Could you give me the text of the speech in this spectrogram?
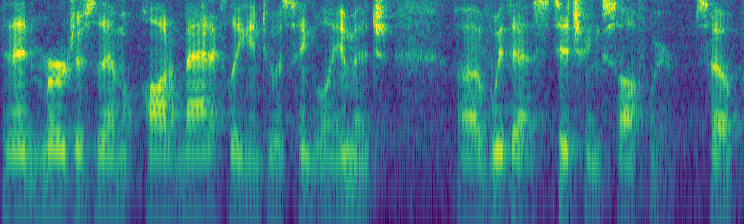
and then merges them automatically into a single image uh, with that stitching software. So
